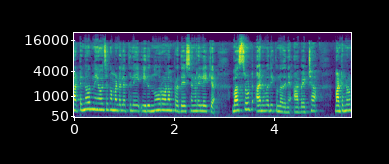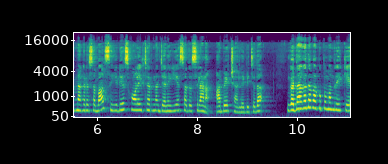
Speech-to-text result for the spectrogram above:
മട്ടന്നൂർ നിയോജക മണ്ഡലത്തിലെ ഇരുന്നൂറോളം പ്രദേശങ്ങളിലേക്ക് ബസ് റൂട്ട് അനുവദിക്കുന്നതിന് അപേക്ഷ. മട്ടന്നൂർ നഗരസഭ സി ഡി എസ് ഹാളിൽ ചേർന്ന ജനകീയ സദസ്സിലാണ് അപേക്ഷ ലഭിച്ചത്. ഗതാഗത വകുപ്പ് മന്ത്രി കെ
